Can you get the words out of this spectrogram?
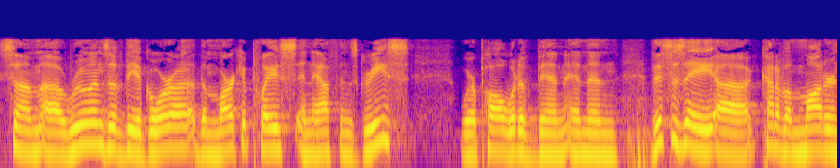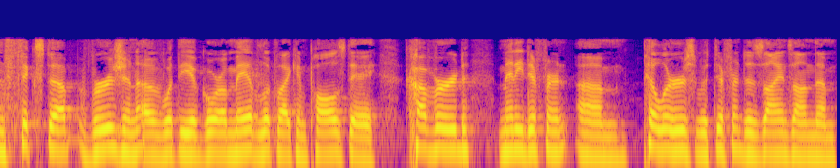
some uh, ruins of the Agora, the marketplace in Athens, Greece where Paul would have been. And then this is a uh, kind of a modern fixed up version of what the agora may have looked like in Paul's day, covered many different um, pillars with different designs on them.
